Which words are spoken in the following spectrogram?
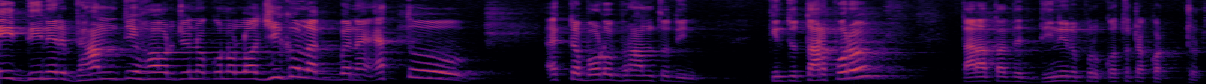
এই দিনের ভ্রান্তি হওয়ার জন্য কোনো লজিকও লাগবে না, এত একটা বড় ভ্রান্ত দিন। কিন্তু তারপরেও তারা তাদের দিনের উপর কতটা কট্টর।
